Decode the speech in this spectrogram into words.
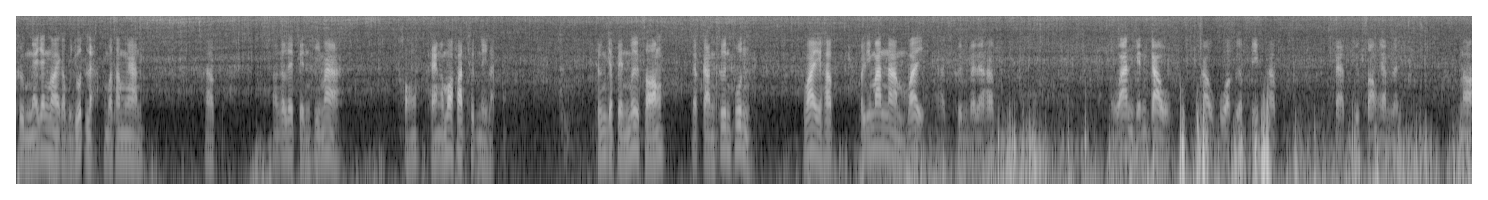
คืมแน่ยังน้อยกับยุทธแหละมาทำงานครับ มันก็เลยเป็นที่มา ของแผงอมอฟัดชุดนี้แหละถึงจะเป็นมือสองแต่การขึ้นทุนไหวครับ ปริมาณน้ำไหวขึ้นไปแล้วครับว่านเห็นเก่าเก่ากลัวเกือบติบครับแปดจุดสองแอมป์เลยเนาะ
